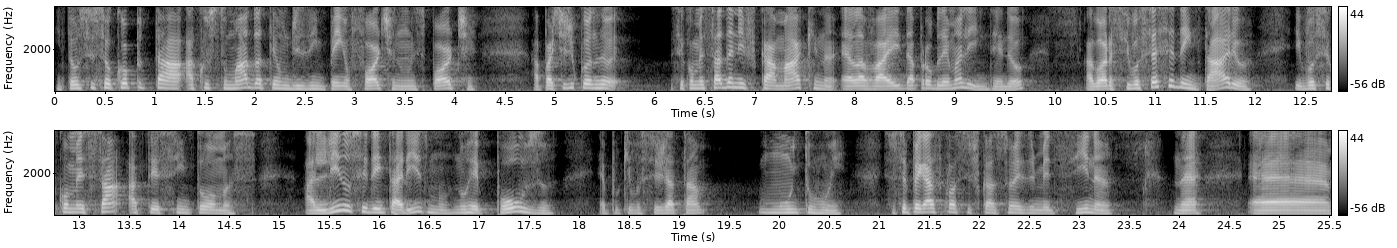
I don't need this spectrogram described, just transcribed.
Então, se o seu corpo está acostumado a ter um desempenho forte num esporte, a partir de quando você começar a danificar a máquina, ela vai dar problema ali, entendeu? Agora, se você é sedentário e você começar a ter sintomas ali no sedentarismo, no repouso, é porque você já está muito ruim. Se você pegar as classificações de medicina, né, é,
